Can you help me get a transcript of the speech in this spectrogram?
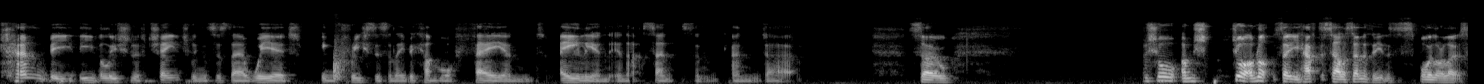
can be the evolution of changelings as their weird increases and they become more fey and alien in that sense and and uh, so I'm sure I'm sure I'm not saying you have to sell us anything this is spoiler alerts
